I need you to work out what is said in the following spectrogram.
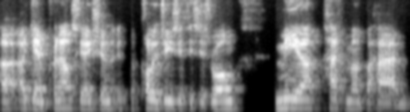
uh, again, pronunciation, apologies if this is wrong, Mia Padma Bahan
